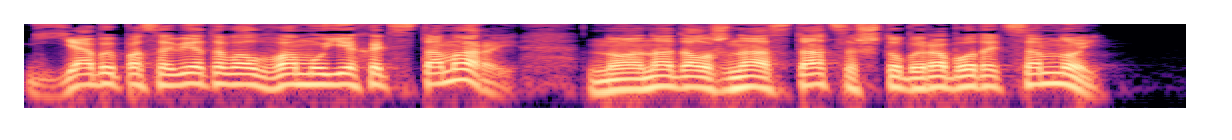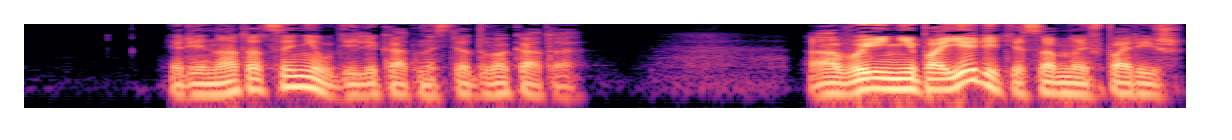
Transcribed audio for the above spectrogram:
Я бы посоветовал вам уехать с Тамарой, но она должна остаться, чтобы работать со мной. Ренат оценил деликатность адвоката. А вы не поедете со мной в Париж?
